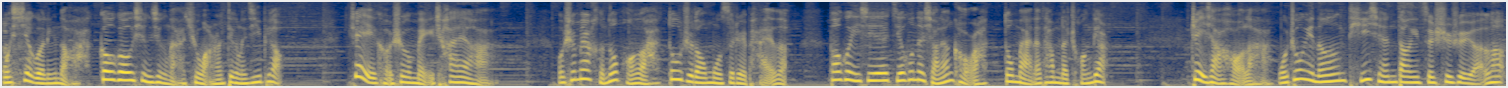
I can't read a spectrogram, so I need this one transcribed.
我谢过领导啊，高高兴兴的去网上订了机票，这可是个美差啊！我身边很多朋友啊都知道慕斯这牌子，包括一些结婚的小两口啊都买了他们的床垫。这下好了哈，我终于能提前当一次试睡员了。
